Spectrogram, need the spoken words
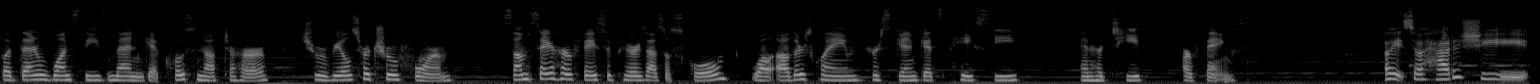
but then once these men get close enough to her, she reveals her true form. Some say her face appears as a skull, while others claim her skin gets pasty and her teeth are fangs. Okay, so how does she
